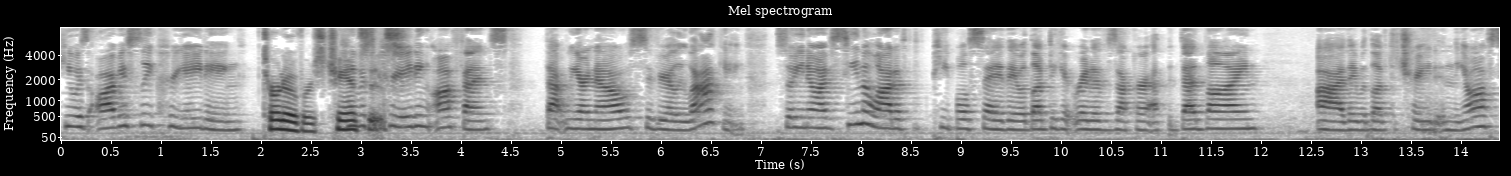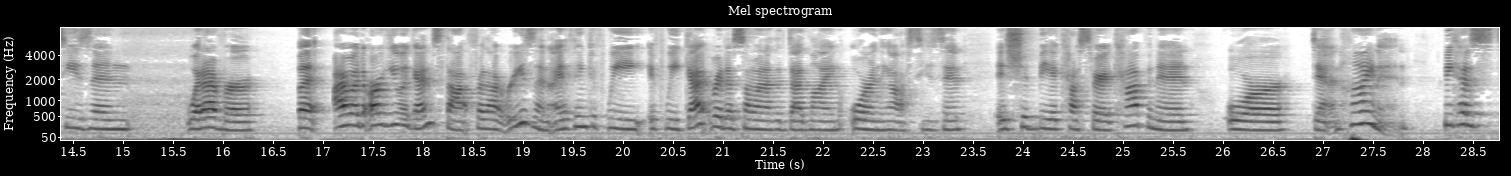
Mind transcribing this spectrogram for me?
he was obviously creating Turnovers, he chances. was creating offense that we are now severely lacking. So, you know, I've seen a lot of people say they would love to get rid of Zucker at the deadline. Uh, they would love to trade in the off season, whatever. But I would argue against that for that reason. I think if we if we get rid of someone at the deadline or in the off season, it should be a Kasperi Kapanen or Dan Heinen. Because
